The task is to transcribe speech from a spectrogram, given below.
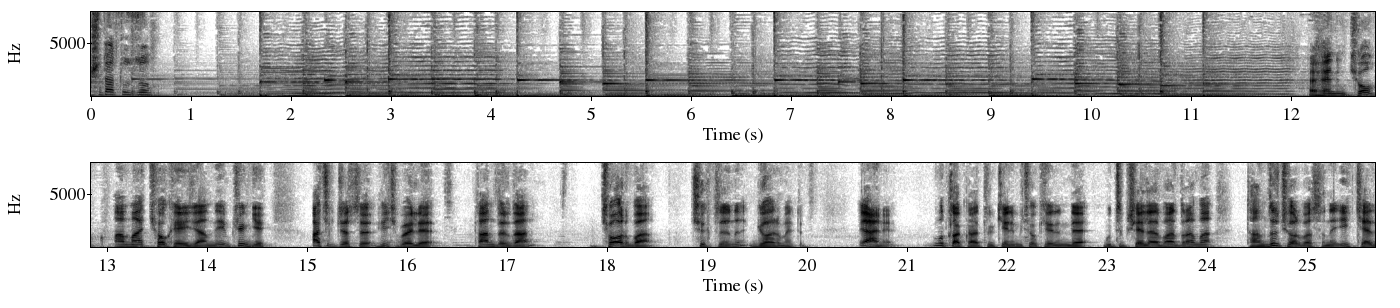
Şu da tuzu. Efendim çok ama çok heyecanlıyım. Çünkü açıkçası hiç böyle tandırdan çorba çıktığını görmedim. Yani mutlaka Türkiye'nin birçok yerinde bu tip şeyler vardır ama tandır çorbasını ilk kez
